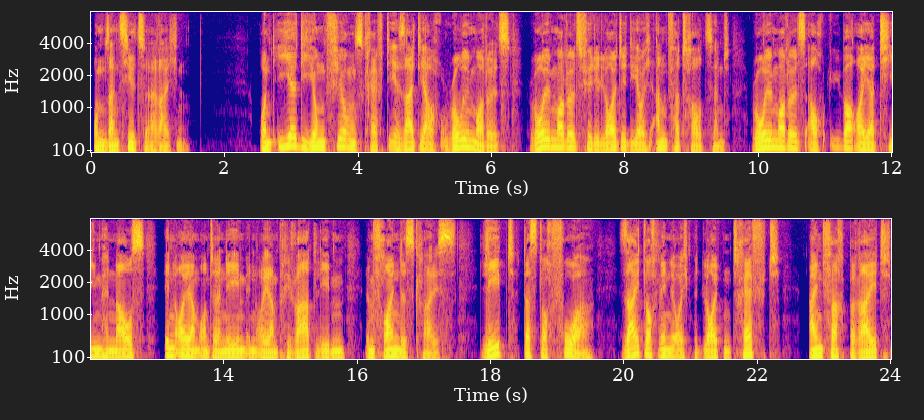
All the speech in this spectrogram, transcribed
um sein Ziel zu erreichen. Und ihr, die jungen Führungskräfte, ihr seid ja auch Role Models, Role Models für die Leute, die euch anvertraut sind, Role Models auch über euer Team hinaus in eurem Unternehmen, in eurem Privatleben, im Freundeskreis. Lebt das doch vor. Seid doch, wenn ihr euch mit Leuten trefft, einfach bereit,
